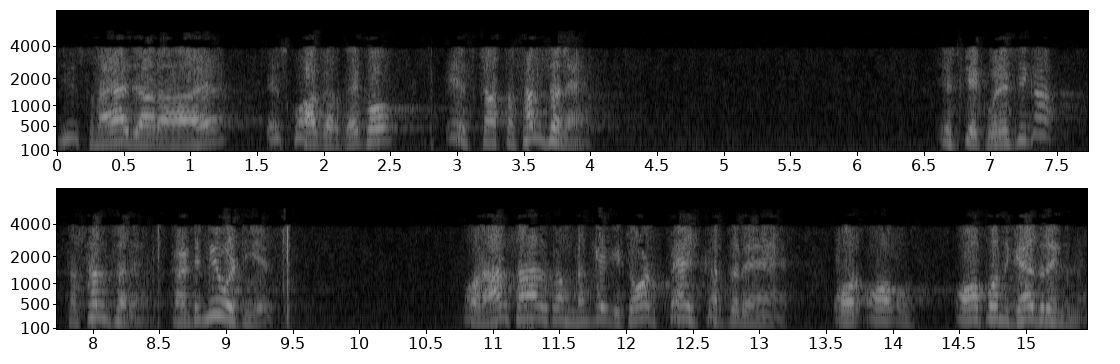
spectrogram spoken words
یہ سنایا جا رہا ہے۔ اس کو آ کر دیکھو، اس کا تسلسل ہے۔ اس کے کوریسی کا تسلسل ہے کنٹینیوٹی ہے۔ اور ہر سال کو ہم ڈنکے کی چوٹ پیش کرتے رہے ہیں اور اوپن گیدرنگ میں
